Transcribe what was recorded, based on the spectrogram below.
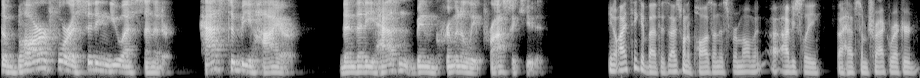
The bar for a sitting US senator has to be higher than that he hasn't been criminally prosecuted. You know, I think about this. I just want to pause on this for a moment. Obviously, I have some track record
